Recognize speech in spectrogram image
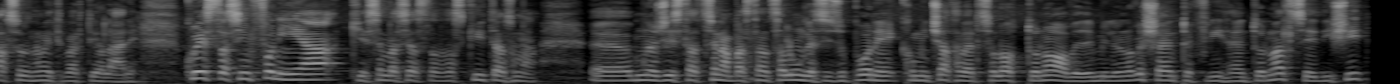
assolutamente particolare. Questa sinfonia, che sembra sia stata scritta, insomma, eh, una gestazione abbastanza lunga, si suppone cominciata verso l'8-9 del 1900 e finita intorno al 16,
